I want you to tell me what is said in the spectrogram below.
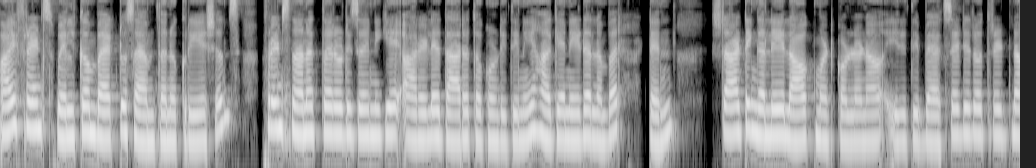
Hi friends welcome back to Samtanu creations friends ನಾಲ್ಕು ಇರೋ ಡಿಸೈನಿಗೆ ಆರೇಳೆ ದಾರ ತಗೊಂಡಿದ್ದೀನಿ. ಹಾಗೆ ನೀಡಲ್ ನಂಬರ್ ಟೆನ್ ಸ್ಟಾರ್ಟಿಂಗಲ್ಲಿ ಲಾಕ್ ಮಾಡ್ಕೊಳ್ಳೋಣ. ಈ ರೀತಿ ಬ್ಯಾಕ್ ಸೈಡ್ ಇರೋ ಥ್ರೆಡ್ನ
